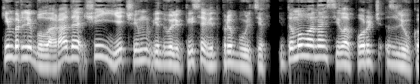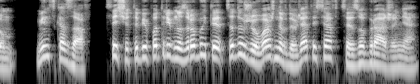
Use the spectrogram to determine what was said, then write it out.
Кімберлі була рада, що їй є чим відволіктися від прибульців, і тому вона сіла поруч з люком. Він сказав: все, що тобі потрібно зробити, це дуже уважно вдивлятися в це зображення.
